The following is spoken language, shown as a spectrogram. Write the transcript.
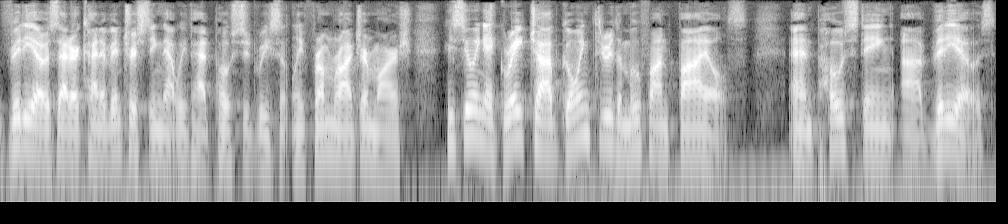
videos that are kind of interesting that we've had posted recently from Roger Marsh. He's doing a great job going through the MUFON files and posting uh, videos,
